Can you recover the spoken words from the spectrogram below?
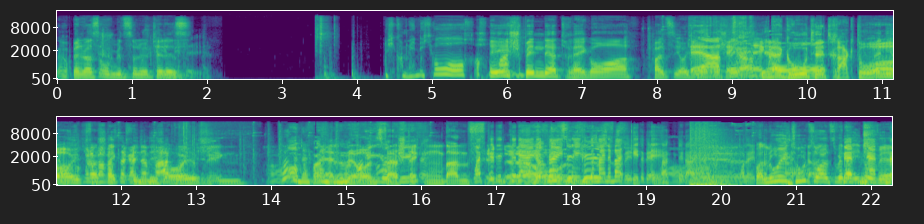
Ja. Wenn du das oben gezündet hättest. Ich komme hier nicht hoch. Och, Mann. Ich bin der Träger. Falls ihr euch wieder Der versteckt. Der gute Wenn ihr Traktor. euch Oder mal was versteckt, der finde random ich Mark wollte euch. bringen. Oh. was- Wenn wir uns verstecken, dann What did findet it- did I er find uns. it in meine Weil Louis tut so, als wenn er Inno wäre,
